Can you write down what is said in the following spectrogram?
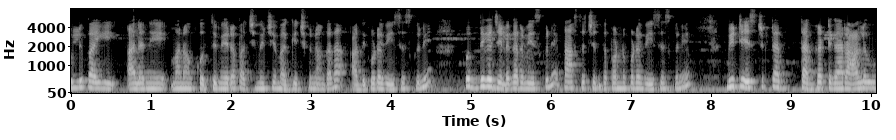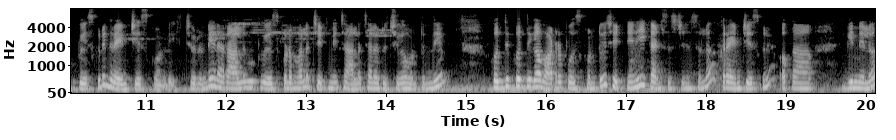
ఉల్లిపాయ అలానే మనం కొత్తిమీర పచ్చిమిర్చి మగ్గించుకున్నాం కదా అది కూడా వేసేసుకుని కొద్దిగా జీలకర్ర వేసుకుని కాస్త చింతపండు కూడా వేసేసుకుని మీ టేస్ట్కి తగ్గట్టుగా రాళ్ళ ఉప్పు వేసుకుని గ్రైండ్ చేసుకోండి. చూడండి ఇలా రాళ్ళ ఉప్పు వేసుకోవడం వల్ల చట్నీ చాలా చాలా రుచిగా ఉంటుంది. కొద్ది కొద్దిగా వాటర్ పోసుకుంటూ చట్నీని ఈ కన్సిస్టెన్సీలో గ్రైండ్ చేసుకుని ఒక గిన్నెలో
